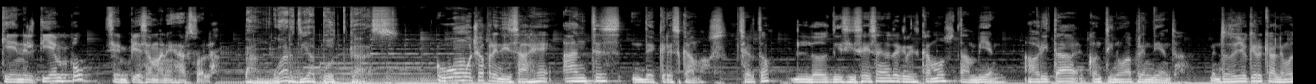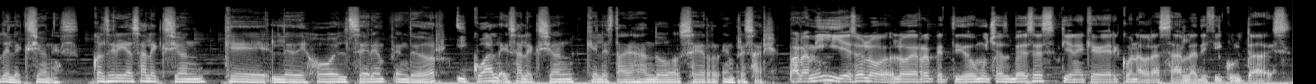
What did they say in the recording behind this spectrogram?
que en el tiempo se empieza a manejar sola. Vanguardia Podcast. Hubo mucho aprendizaje antes de Crezcamos, ¿cierto? Los 16 años de Crezcamos también. Ahorita continúa aprendiendo. Entonces yo quiero que hablemos de lecciones. ¿Cuál sería esa lección que le dejó el ser emprendedor y cuál esa lección que le está dejando ser empresario? Para mí, y eso lo, lo, he repetido muchas veces, tiene que ver con abrazar las dificultades.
